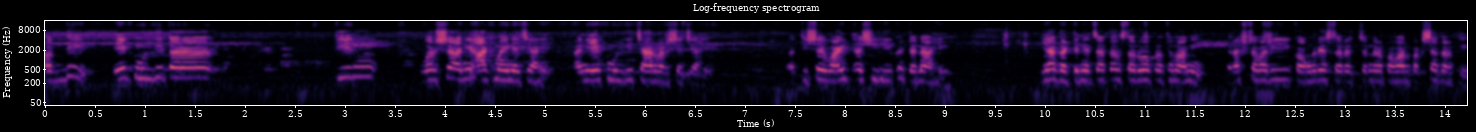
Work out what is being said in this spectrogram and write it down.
अगदी एक मुलगी तर तीन वर्ष आणि आठ महिन्याची आहे आणि एक मुलगी चार वर्षाची आहे. अतिशय वाईट अशी ही घटना आहे. या घटनेचा तर सर्वप्रथम आम्ही राष्ट्रवादी काँग्रेस शरदचंद्र पवार पक्षातर्फे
